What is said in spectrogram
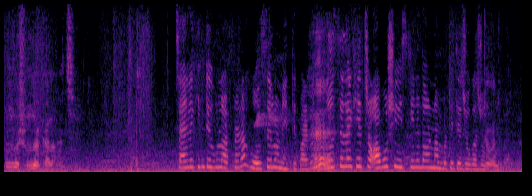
সুন্দর সুন্দর কালার আছে। চাইলে কিন্তু এগুলো আপনারা হোলসেলও নিতে পারবেন। হ্যাঁ। হোলসেলের ক্ষেত্রে অবশ্যই স্ক্রিনে দেওয়ার নাম্বারটিতে যোগাযোগ যোগাযোগ করবেন।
